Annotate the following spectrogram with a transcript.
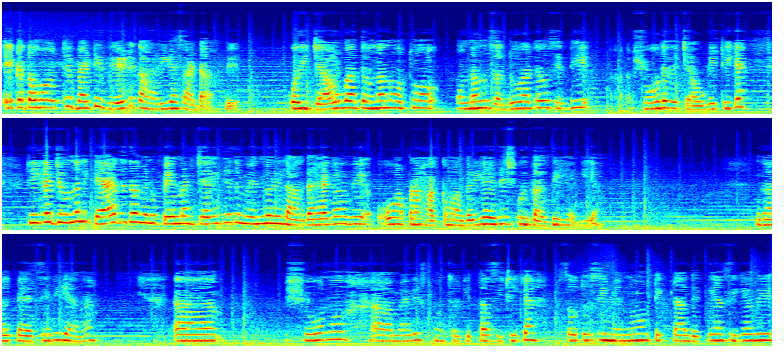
ਇੱਕ ਤਾਂ ਉਹ ਉੱਥੇ ਬੈਠੀ ਵੇਟ ਕਰ ਰਹੀ ਆ ਸਾਡਾ ਕੋਈ ਜਾਊਗਾ ਤੇ ਉਹਨਾਂ ਨੂੰ ਉੱਥੋਂ, ਉਹਨਾਂ ਨੂੰ ਸੱਦੂਗਾ ਤੇ ਉਹ ਸਿੱਧੀ ਸ਼ੋਅ ਦੇ ਵਿੱਚ ਆਊਗੀ, ਠੀਕ ਹੈ? ਠੀਕ ਹੈ, ਜੇ ਉਹਨਾਂ ਨੇ ਕਹਿ ਦਿੱਤਾ ਮੈਨੂੰ ਪੇਮੈਂਟ ਚਾਹੀਦੀ ਹੈ ਤਾਂ ਮੈਨੂੰ ਨਹੀਂ ਲੱਗਦਾ ਹੈਗਾ ਵੀ ਉਹ ਆਪਣਾ ਹੱਕ ਮੰਗ ਰਹੀ ਹੈ, ਇਹਦੇ 'ਚ ਕੋਈ ਗਲਤੀ ਹੈਗੀ ਆ। ਗੱਲ ਪੈਸੇ ਦੀ ਆ ਨਾ। ਸ਼ੋਅ ਨੂੰ ਮੈਂ ਵੀ ਸਪਾਂਸਰ ਕੀਤਾ ਸੀ, ਠੀਕ ਹੈ। ਸੋ ਤੁਸੀਂ ਮੈਨੂੰ ਟਿਕਟਾਂ ਦਿੱਤੀਆਂ ਸੀਗੀਆਂ ਵੀ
